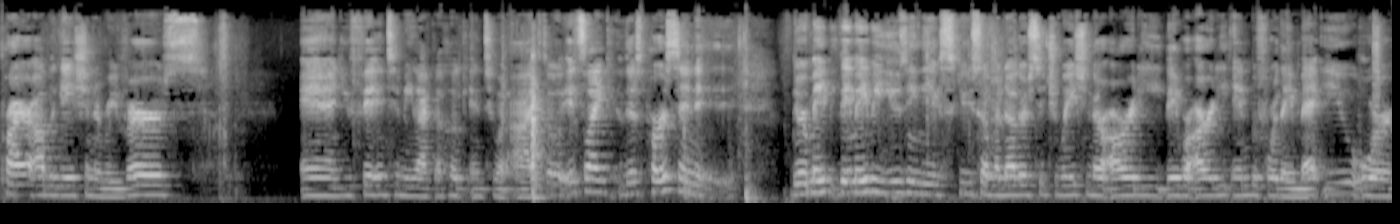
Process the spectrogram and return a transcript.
Prior obligation in reverse. And you fit into me like a hook into an eye. So it's like this person there may they may be using the excuse of another situation they're already they were already in before they met you or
